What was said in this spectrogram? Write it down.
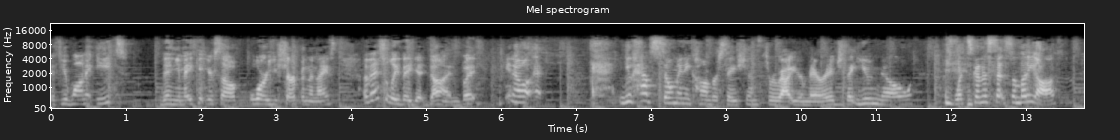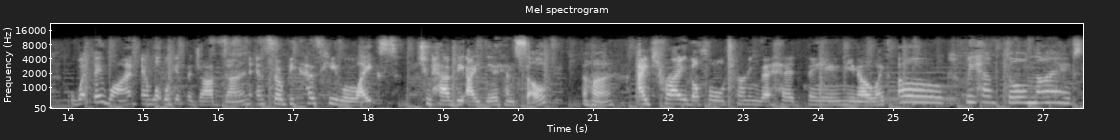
if you want to eat, then you make it yourself, or you sharpen the knives. Eventually, they get done, but you know. eh, You have so many conversations throughout your marriage that you know what's going to set somebody off, what they want, and what will get the job done. And so, because he likes to have the idea himself, Uh huh. I try the whole turning the head thing, you know, like, oh, we have dull knives.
